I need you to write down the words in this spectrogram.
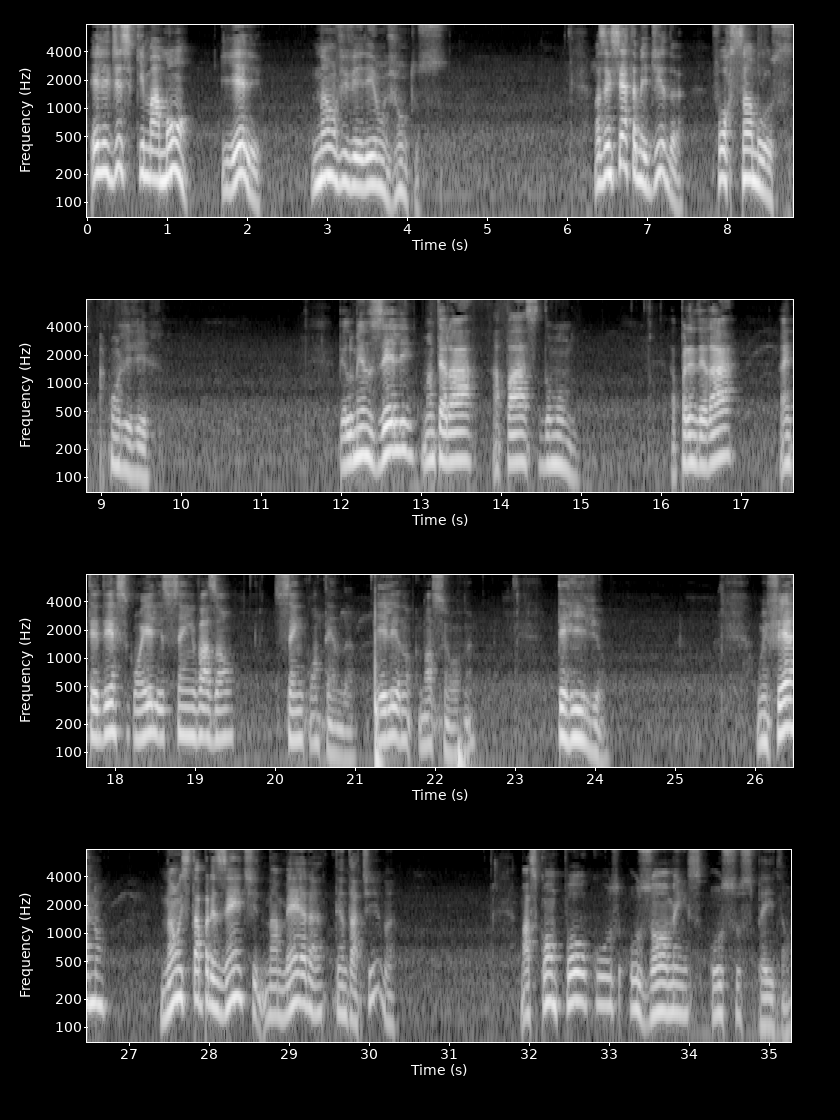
Ele disse que Mamon e ele não viveriam juntos. Mas em certa medida, forçamos-los a conviver. Pelo menos ele manterá a paz do mundo. Aprenderá a entender-se com ele sem invasão, sem contenda. Ele é nosso Senhor, né? Terrível. O inferno não está presente na mera tentativa? Mas com poucos os homens o suspeitam.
